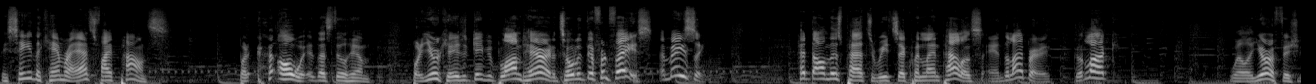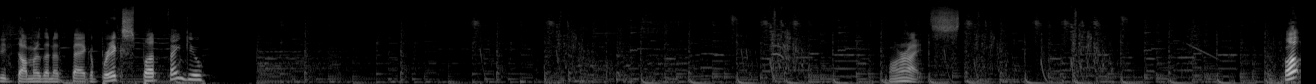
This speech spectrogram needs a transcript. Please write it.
they say the camera adds five pounds. But, oh, that's still him. But in your case, it gave you blonde hair and a totally different face. Amazing! Head down this path to reach the Sequinland Palace and the library. Good luck! Well, you're officially dumber than a bag of bricks, but thank you. Alright. Oh!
